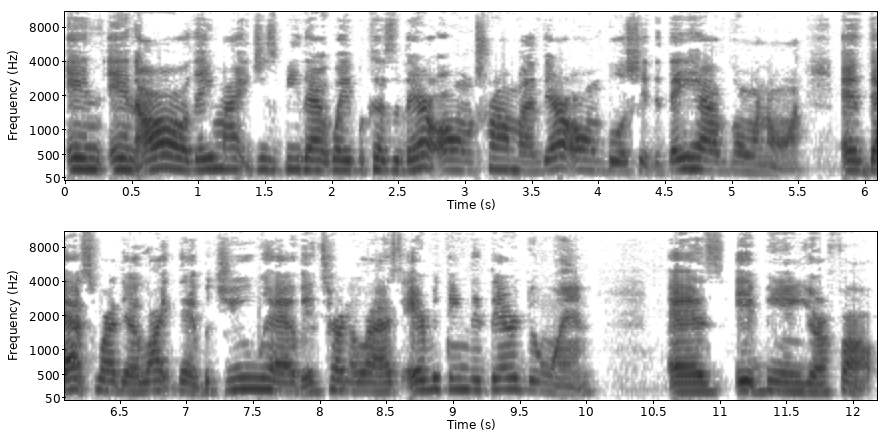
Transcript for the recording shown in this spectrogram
and in all they might just be that way because of their own trauma and their own bullshit that they have going on and that's why they're like that but you have internalized everything that they're doing as it being your fault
